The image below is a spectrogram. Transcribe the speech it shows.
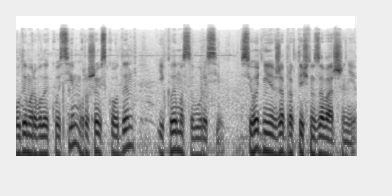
Володимира Великого 7, Грушевського 1 і Клима Савура 7. Сьогодні вже практично завершені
